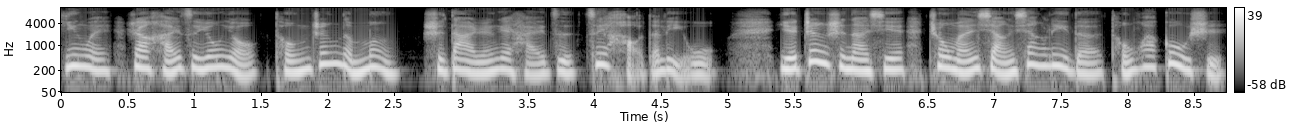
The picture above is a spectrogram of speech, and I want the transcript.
因为让孩子拥有童真的梦。是大人给孩子最好的礼物，也正是那些充满想象力的童话故事，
